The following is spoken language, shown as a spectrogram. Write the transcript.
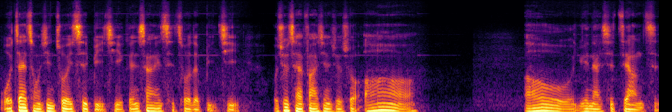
我再重新做一次笔记，跟上一次做的笔记，我就才发现，就说哦，哦，原来是这样子。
